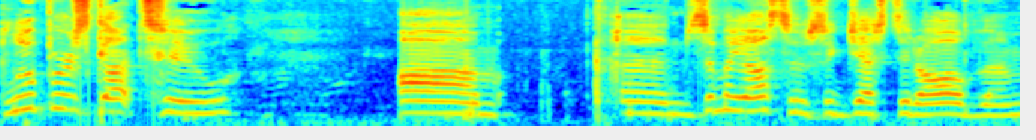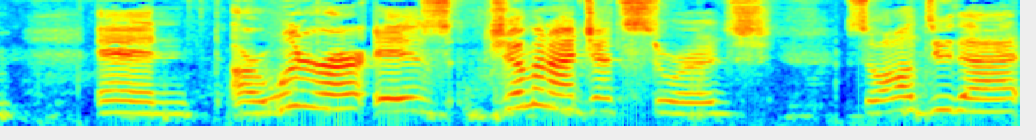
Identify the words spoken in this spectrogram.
bloopers got two, um, um, somebody also suggested all of them, and our winner is Gemini Jet Storage, so I'll do that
